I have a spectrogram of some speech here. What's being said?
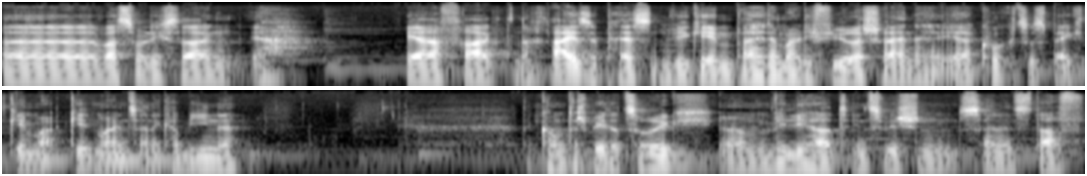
äh, was wollte ich sagen? Ja, er fragt nach Reisepässen. Wir geben beide mal die Führerscheine. Er guckt suspekt, geht mal, geht mal in seine Kabine. Dann kommt er später zurück. Ähm, Willi hat inzwischen seinen Stuff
